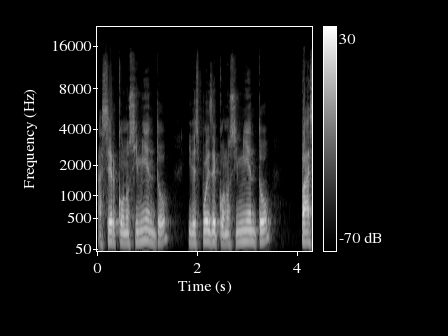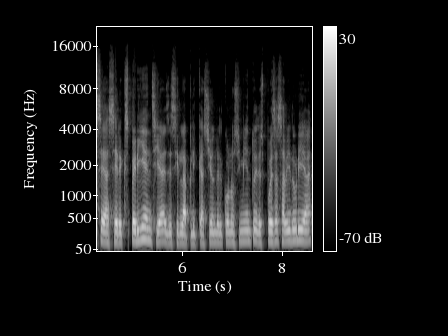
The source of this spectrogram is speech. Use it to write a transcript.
a ser conocimiento y después de conocimiento pase a ser experiencia, es decir, la aplicación del conocimiento y después a sabiduría,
